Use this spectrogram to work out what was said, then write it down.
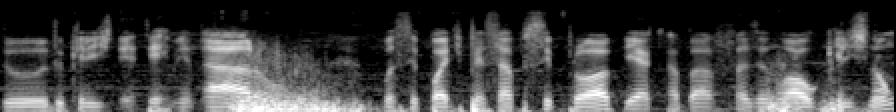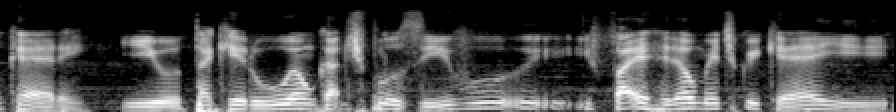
Do, do que eles determinaram, você pode pensar por si próprio e acabar fazendo algo que eles não querem. E o Takeru é um cara explosivo e faz realmente o que quer e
